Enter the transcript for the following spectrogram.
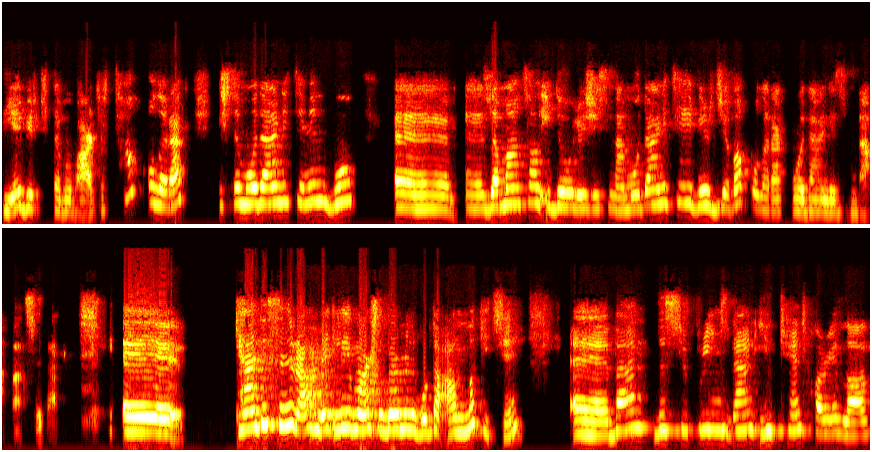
diye bir kitabı vardır. Tam olarak işte modernitenin bu zamansal ideolojisinden, moderniteye bir cevap olarak modernizmden bahseder. E, kendisini rahmetli Marshall Berman'ı burada anmak için e, ben The Supremes'den You Can't Hurry Love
